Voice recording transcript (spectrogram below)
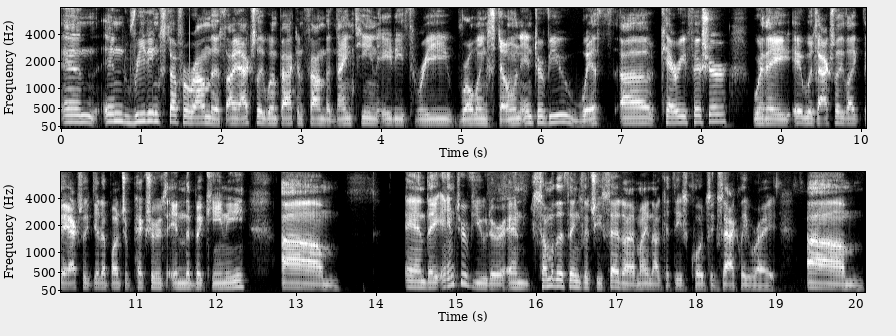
And in reading stuff around this, I actually went back and found the 1983 Rolling Stone interview with uh, Carrie Fisher, where they it was actually like they actually did a bunch of pictures in the bikini, um, and they interviewed her. And some of the things that she said, I might not get these quotes exactly right. Um,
